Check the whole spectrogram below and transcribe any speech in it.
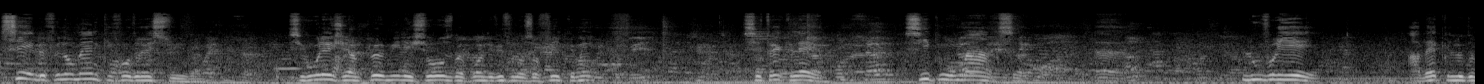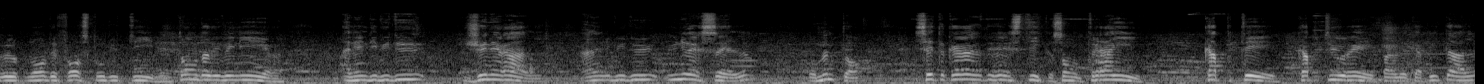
c'est le phénomène qu'il faudrait suivre. Si vous voulez, j'ai un peu mis les choses d'un point de vue philosophique, mais c'est très clair. Si pour Marx, euh, l'ouvrier, avec le développement des forces productives, tend à devenir un individu général, un individu universel, en même temps, ces caractéristiques sont trahies, captées, capturées par le capital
